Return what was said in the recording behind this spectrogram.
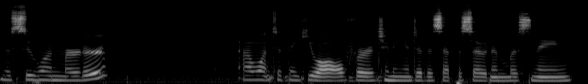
the Suwon murder. I want to thank you all for tuning into this episode and listening.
